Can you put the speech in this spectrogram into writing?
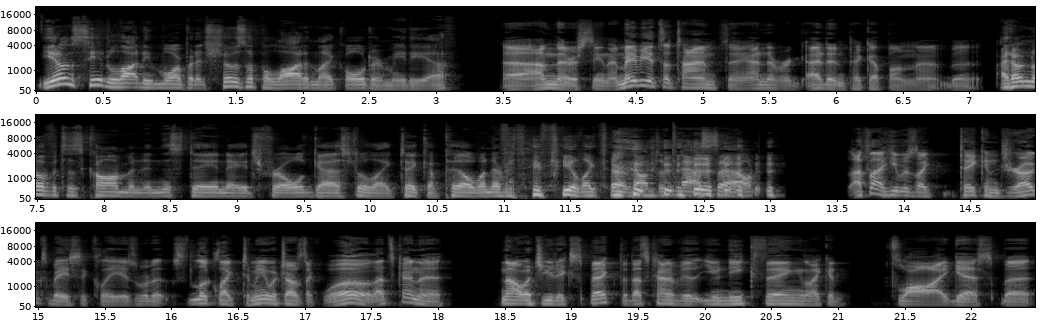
You don't see it a lot anymore, but it shows up a lot in like older media. Uh, I've never seen that. Maybe it's a time thing. I never, I didn't pick up on that, but I don't know if it's as common in this day and age for old guys to like take a pill whenever they feel like they're about to pass out. I thought he was like taking drugs, basically, is what it looked like to me. Which I was like, whoa, that's kind of not what you'd expect, but that's kind of a unique thing, like a flaw, I guess. But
